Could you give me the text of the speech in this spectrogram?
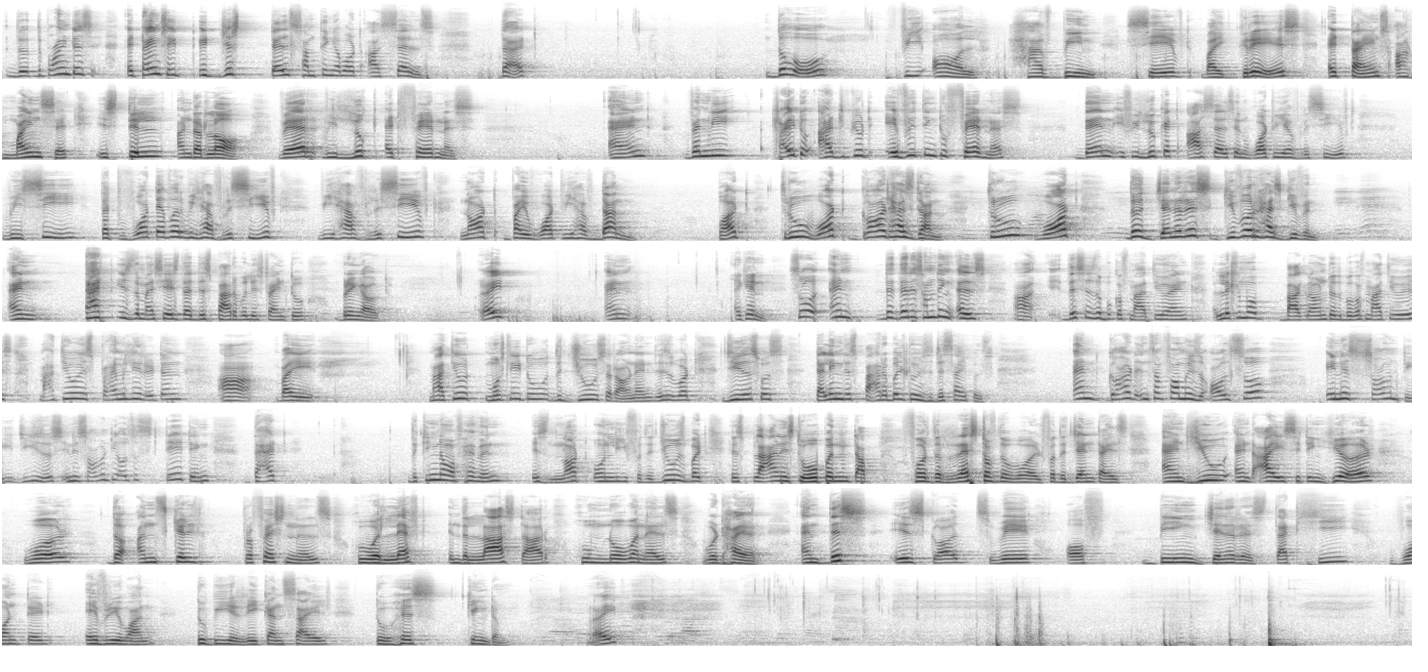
the, the point is at times it, it just tells something about ourselves that though we all have been saved by grace, at times our mindset is still under law, where we look at fairness. And when we try to attribute everything to fairness, then if we look at ourselves and what we have received, we see that whatever we have received, we have received not by what we have done, but through what God has done, through what the generous giver has given. And that is the message that this parable is trying to bring out. Right? And again, so, and th- there is something else. Uh, this is the book of Matthew, and a little more background to the book of Matthew is Matthew is primarily written uh, by Matthew mostly to the Jews around, and this is what Jesus was telling this parable to his disciples. And God, in some form, is also, in his sovereignty, Jesus, in his sovereignty, also stating that the kingdom of heaven is not only for the Jews, but his plan is to open it up for the rest of the world, for the Gentiles. And you and I sitting here were the unskilled professionals who were left in the last hour, whom no one else would hire. And this is God's way of being generous, that He wanted everyone to be reconciled to His kingdom. Right?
